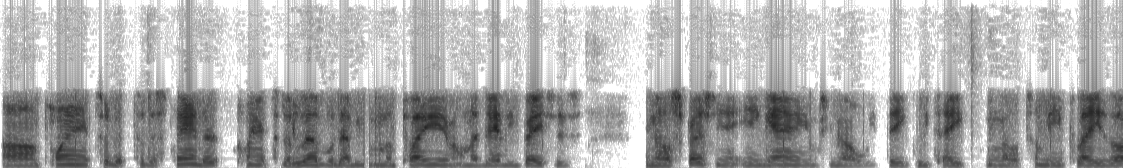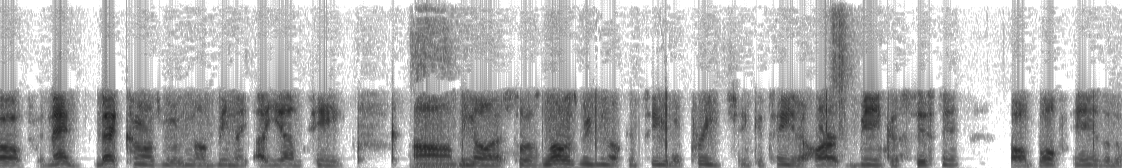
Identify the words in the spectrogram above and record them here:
Um, playing to the to the standard, playing to the level that we want to play in on a daily basis. You know, especially in, in games. You know, we think we take you know too many plays off, and that that comes with you know being a, a young team. Um, you know, so as long as we you know continue to preach and continue to heart being consistent on both ends of the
